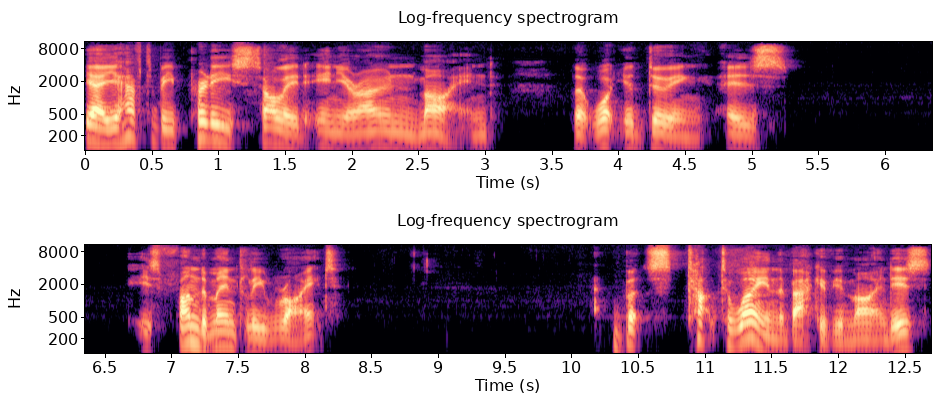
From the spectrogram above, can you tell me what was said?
Yeah, you have to be pretty solid in your own mind that what you're doing is is fundamentally right. But tucked away in the back of your mind is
